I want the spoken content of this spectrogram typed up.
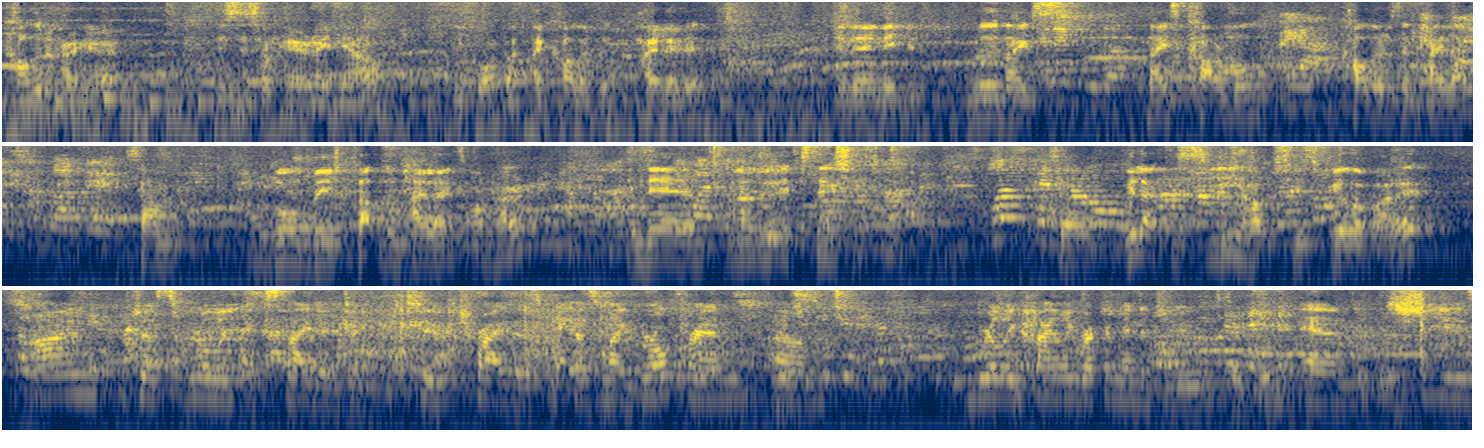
colored her hair. This is her hair right now. Before, but I colored it, highlighted it, and then make it really nice, nice caramel colors and highlights. Some gold beige platinum highlights on her, and then we're gonna do extensions now. So we like to see how she's feel about it. I'm just really excited to, to try this because my girlfriend um, really highly recommended you. And she's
